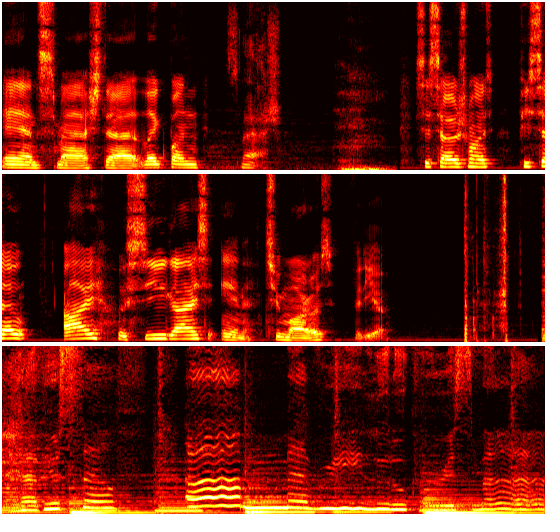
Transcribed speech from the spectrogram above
and smash that like button. Smash. so Sis Peace out. I will see you guys in tomorrow's video. Have yourself a merry little Christmas.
